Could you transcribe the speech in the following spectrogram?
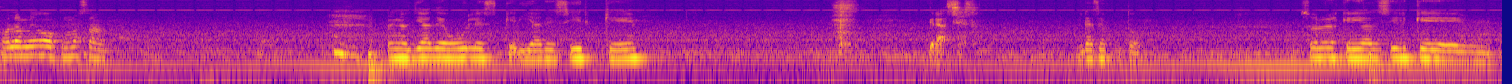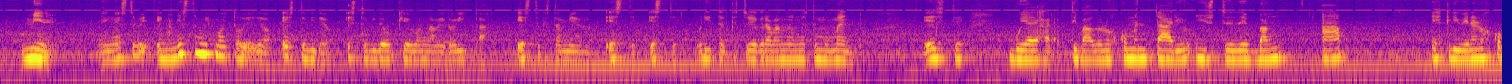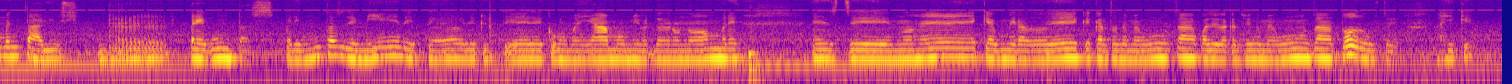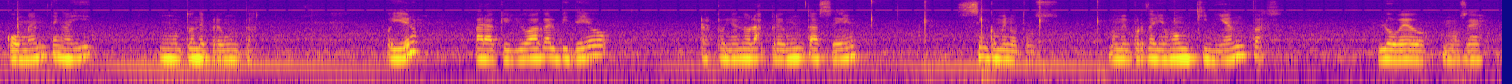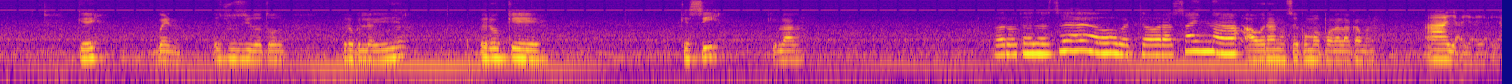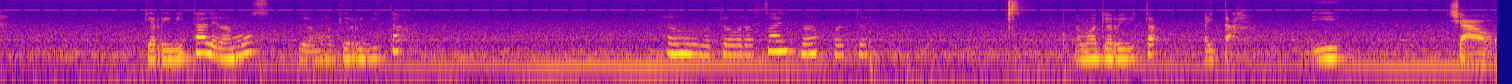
Hola amigos, ¿cómo están? En el día de hoy les quería decir que... Gracias. Gracias por todo. Solo les quería decir que... Miren, en este, en este mismo video, este video, este video que van a ver ahorita, este que están viendo, este, este, ahorita el que estoy grabando en este momento, este, voy a dejar activados los comentarios y ustedes van a escribir en los comentarios preguntas, preguntas de mí, de, de, de que ustedes, cómo me llamo, mi verdadero nombre, este, no sé, qué admirador es, qué cantante me gusta, cuál es la canción que me gusta, todo ustedes. Así que comenten ahí un montón de preguntas. ¿Oyeron? Para que yo haga el video respondiendo las preguntas en 5 minutos. No me importa, yo son 500 lo veo, no sé. ¿Qué? Bueno, eso ha sido todo. Espero que la idea. Espero que. Que sí, que lo hagan. Pero te deseo verte ahora, Zaina. Ahora no sé cómo apagar la cámara. Ah, ya, ya, ya, ya. Aquí arribita le damos. Le damos aquí arribita. Damos aquí arribita. Ahí está. Y 小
